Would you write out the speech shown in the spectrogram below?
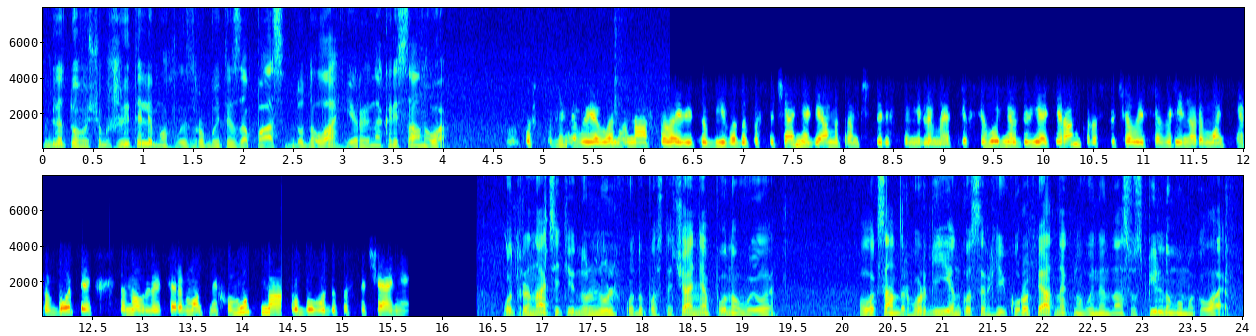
для того, щоб жителі могли зробити запас, додала Ірина Крісанова. Пошкодження виявлено на сталевій трубі водопостачання діаметром 400 мм. Сьогодні о 9 ранку розпочалися аварійно-ремонтні роботи. Встановлюється ремонтний хомут на трубу водопостачання. О 13.00 водопостачання поновили. Олександр Гордієнко, Сергій Куропятник. Новини на Суспільному. Миколаїв.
